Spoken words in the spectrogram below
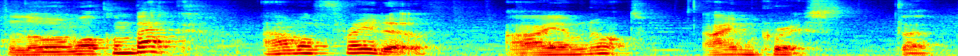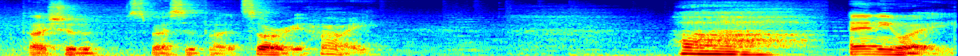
Hello and welcome back. I'm Alfredo. I am not. I'm Chris. That I should have specified. Sorry. Hi. anyway,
